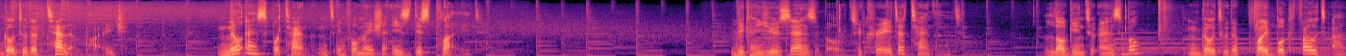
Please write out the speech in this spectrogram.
go to the Tenant page. No Ansible tenant information is displayed we can use Ansible to create a tenant. Log into Ansible, and go to the Playbook folder,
